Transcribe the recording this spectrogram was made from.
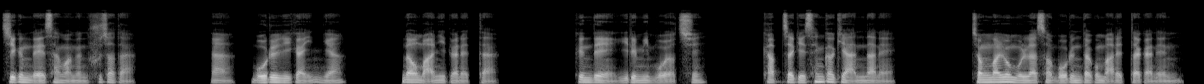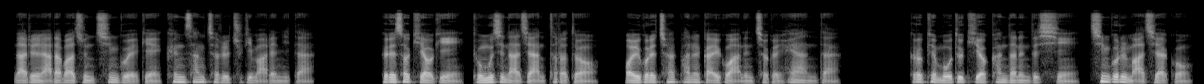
지금 내 상황은 후자다. 아, 모를 리가 있냐? 너 많이 변했다. 근데 이름이 뭐였지? 갑자기 생각이 안 나네. 정말로 몰라서 모른다고 말했다가는 나를 알아봐준 친구에게 큰 상처를 주기 마련이다. 그래서 기억이 도무지 나지 않더라도 얼굴에 철판을 깔고 아는 척을 해야 한다. 그렇게 모두 기억한다는 듯이 친구를 맞이하고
